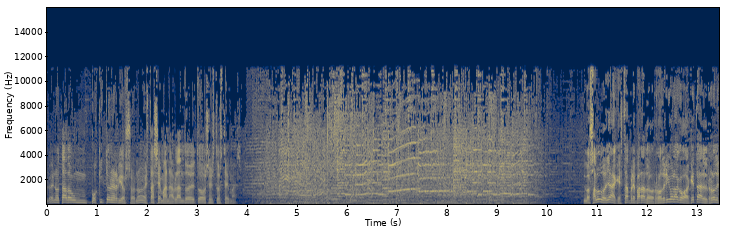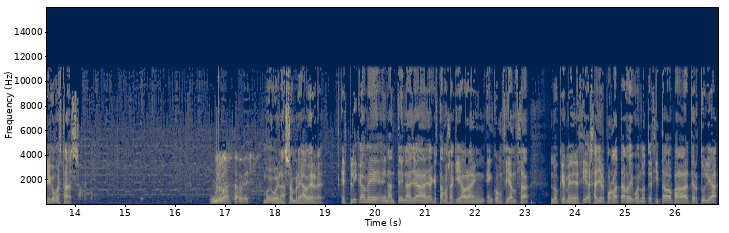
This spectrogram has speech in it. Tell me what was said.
lo he notado un poquito nervioso ¿no? esta semana hablando de todos estos temas. Lo saludo ya, que está preparado. Rodrigo Lagoa, ¿qué tal? Rodrigo, ¿cómo estás? Muy buenas tardes. Muy buenas, hombre. A ver, explícame en antena ya, ya que estamos aquí ahora en, confianza, lo que me decías ayer por la tarde cuando te citaba para la tertulia.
